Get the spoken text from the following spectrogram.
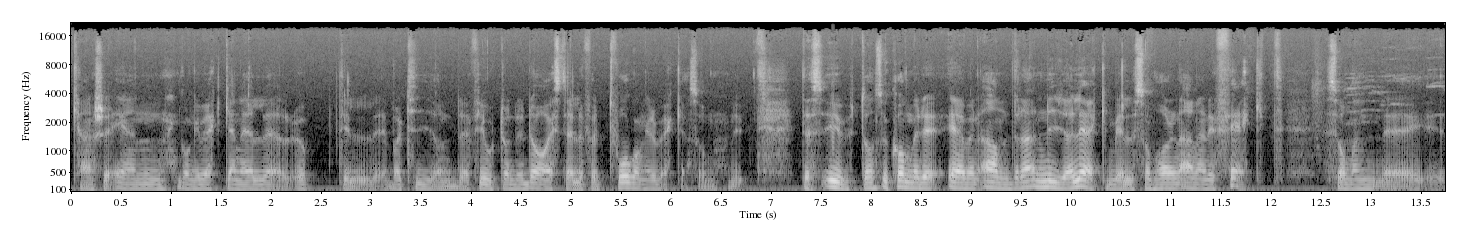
kanske en gång i veckan eller upp till var tionde, fjortonde dag istället för två gånger i veckan som nu. Dessutom så kommer det även andra nya läkemedel som har en annan effekt som man eh,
